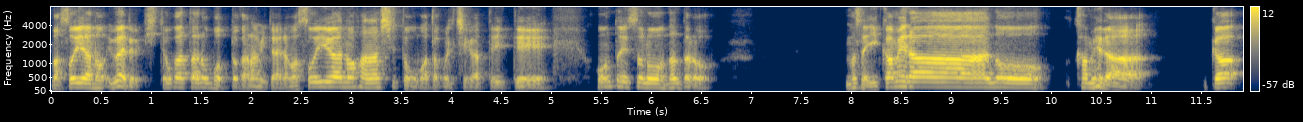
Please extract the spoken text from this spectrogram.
まあそういうあの、いわゆる人型ロボットかなみたいな、まあそういうあの話ともまたこれ違っていて、本当にその、なんだろう、まさに胃カメラのカメラが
